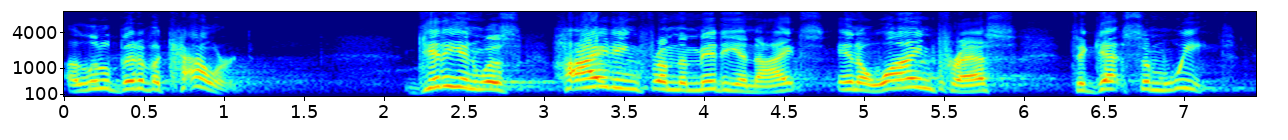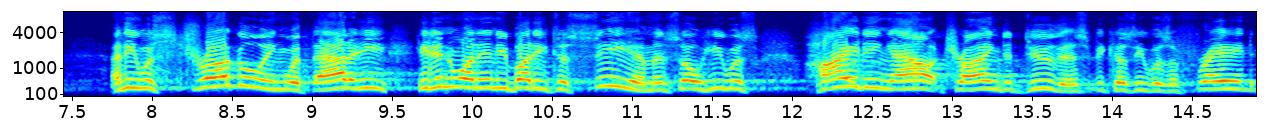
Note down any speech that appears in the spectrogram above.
a little bit of a coward. Gideon was hiding from the Midianites in a wine press to get some wheat. And he was struggling with that, and he, he didn't want anybody to see him, and so he was hiding out trying to do this because he was afraid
